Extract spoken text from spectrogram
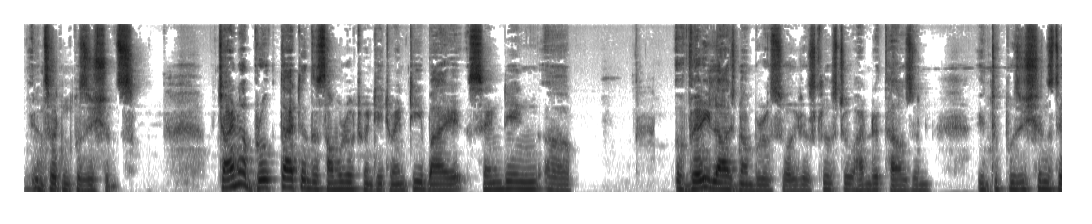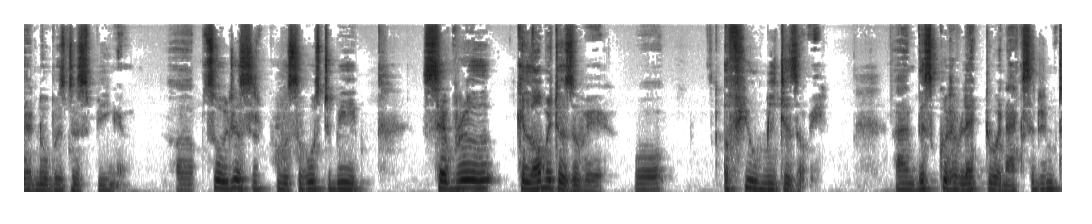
in certain positions. China broke that in the summer of 2020 by sending uh, a very large number of soldiers, close to 100,000, into positions they had no business being in. Uh, soldiers who were supposed to be several kilometers away or a few meters away. And this could have led to an accident.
